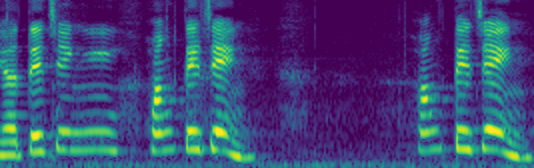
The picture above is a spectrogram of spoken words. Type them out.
야 떼쟁이 황떼쟁 황떼쟁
